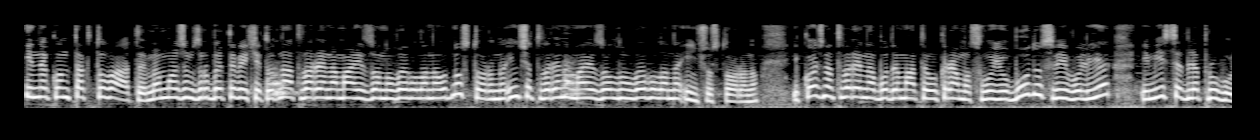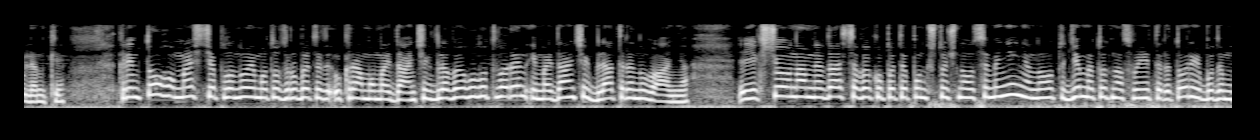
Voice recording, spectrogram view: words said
і не контактувати. Ми можемо зробити вихід. Одна тварина має зону вигула на одну сторону, інша тварина має зону вигула на іншу сторону. І кожна тварина буде мати окремо свою буду, свій вольєр і місце для прогулянки. Крім того, ми ще плануємо тут зробити окремо майданчик для вигулу тварин і майданчик для тренування. І Якщо нам не вдасться викупити пункт штучного семеніння, ну тоді ми тут на своїй території будемо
